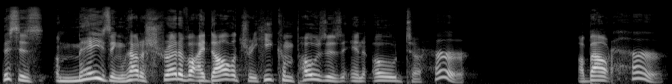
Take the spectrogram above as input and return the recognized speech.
this is amazing. Without a shred of idolatry, he composes an ode to her, about her.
